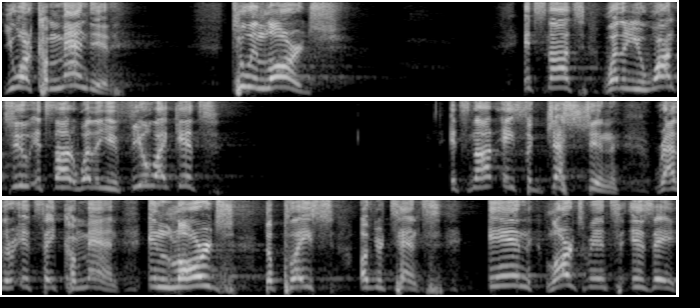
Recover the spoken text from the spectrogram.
You are commanded to enlarge. It's not whether you want to, it's not whether you feel like it. It's not a suggestion, rather, it's a command. Enlarge the place of your tent. Enlargement is a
